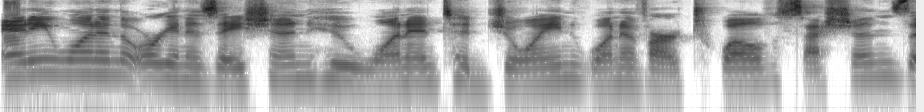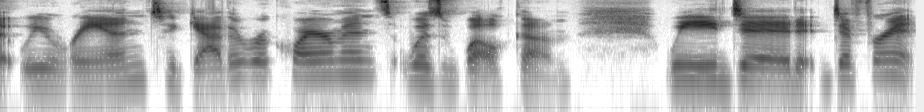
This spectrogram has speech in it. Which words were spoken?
Anyone in the organization who wanted to join one of our 12 sessions that we ran to gather requirements was welcome. We did different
